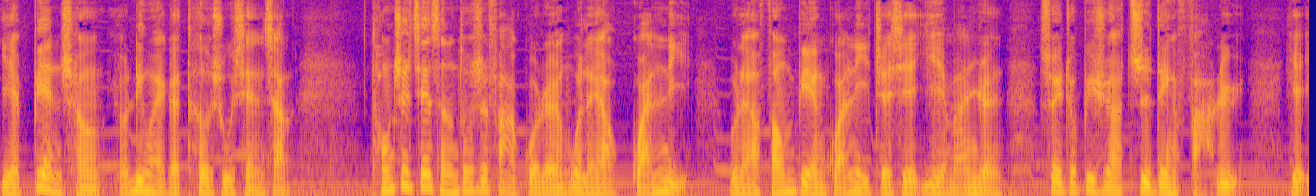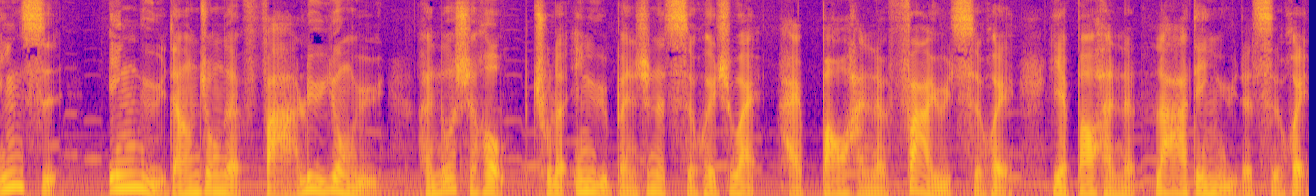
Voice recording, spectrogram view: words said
也变成有另外一个特殊现象：统治阶层都是法国人，为了要管理。为了要方便管理这些野蛮人，所以就必须要制定法律。也因此，英语当中的法律用语，很多时候除了英语本身的词汇之外，还包含了法语词汇，也包含了拉丁语的词汇。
